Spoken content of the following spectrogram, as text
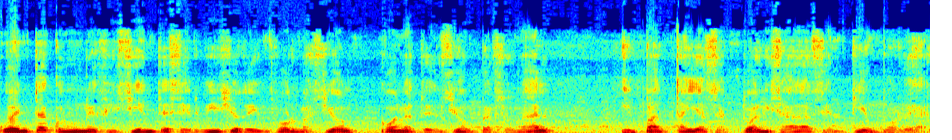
Cuenta con un eficiente servicio de información con atención personal y pantallas actualizadas en tiempo real.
